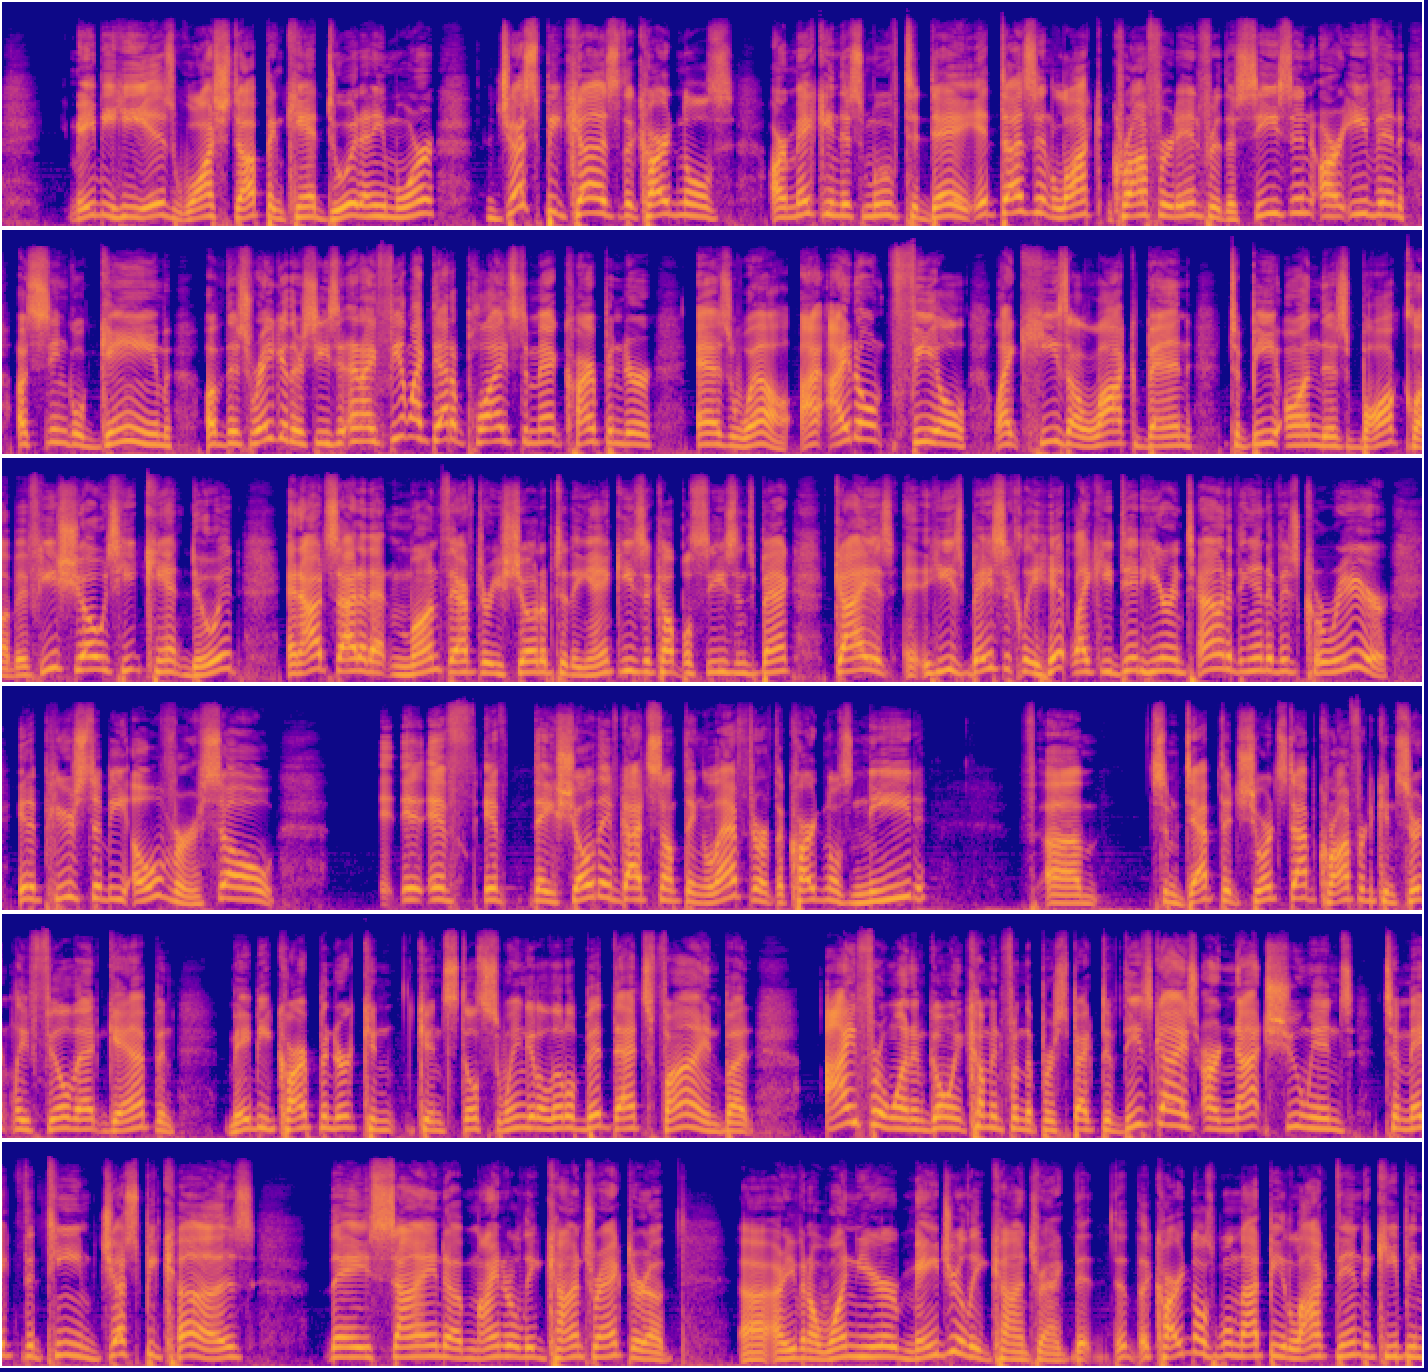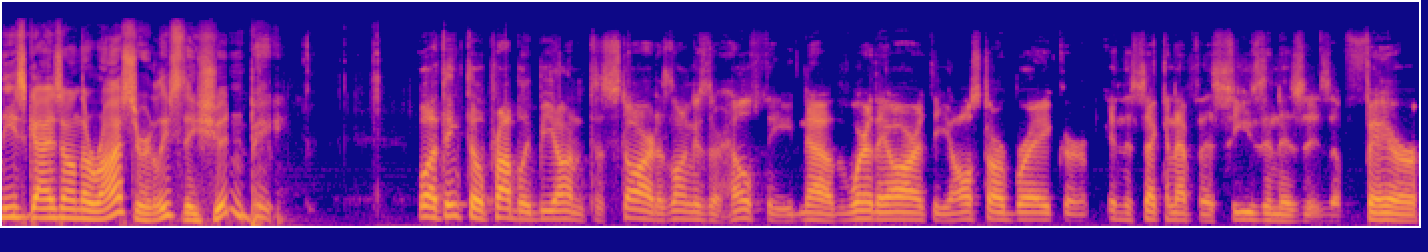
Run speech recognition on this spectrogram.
maybe he is washed up and can't do it anymore. Just because the Cardinals are making this move today, it doesn't lock Crawford in for the season or even a single game of this regular season. And I feel like that applies to Matt Carpenter as well. I, I don't feel like he's a lock, Ben, to be on this ball club. If he shows he can't do it, and outside of that month after he showed up to the Yankees a couple seasons back, guy is he's basically hit like he did here in town at the end of his career. It appears to be over. So if if they show they've got something left, or if the Cardinals need um, some depth at shortstop, Crawford can certainly fill that gap, and maybe Carpenter can can still swing it a little bit. That's fine, but I, for one, am going coming from the perspective these guys are not shoe-ins to make the team just because they signed a minor league contract or a uh, or even a one year major league contract. The, the, the, Cardinals will not be locked into keeping these guys on the roster. At least they shouldn't be. Well, I think they'll probably be on to start as long as they're healthy. Now, where they are at the All Star break or in the second half of the season is, is a fair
